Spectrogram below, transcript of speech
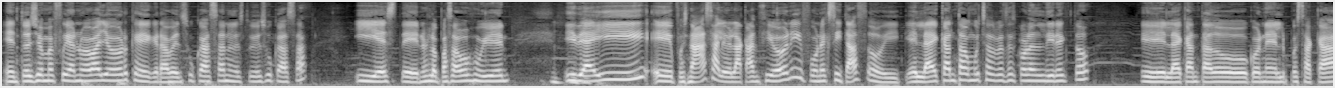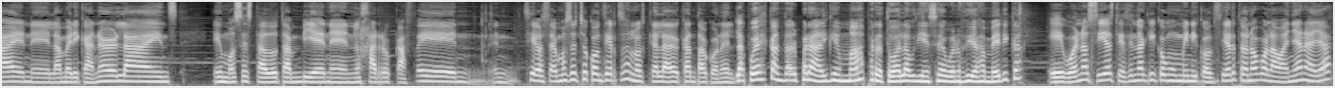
Entonces yo me fui a Nueva York, que grabé en su casa, en el estudio de su casa, y este, nos lo pasamos muy bien. Y de ahí, eh, pues nada, salió la canción y fue un exitazo. Y eh, la he cantado muchas veces con en directo. Eh, la he cantado con él pues acá en el American Airlines. Hemos estado también en el Hard Rock Café. En, en- sí, o sea, hemos hecho conciertos en los que la he cantado con él. ¿Las puedes cantar para alguien más, para toda la audiencia de Buenos Días América? Eh, bueno, sí, estoy haciendo aquí como un mini concierto, ¿no? Por la mañana ya.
